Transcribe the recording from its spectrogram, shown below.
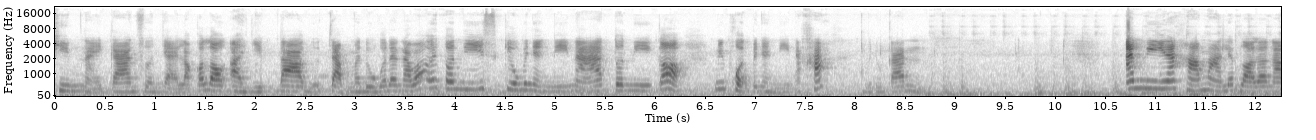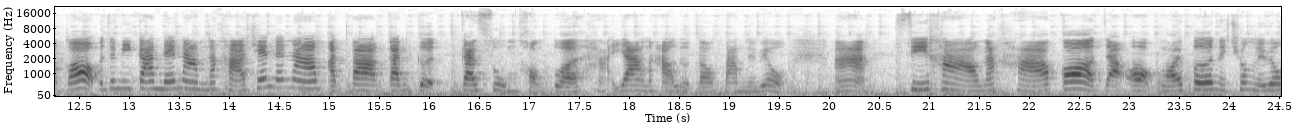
ทีมไหนกันส่วนใหญ่เราก็ลองอะหยิบตามหรือจับมาดูก็ได้นะว่าเอ้ยตัวนี้สกิลเป็นอย่างนี้นะ ตัวนี้ก็มีผลเป็นอย่างนี้นะคะ ไปดูกัน อันนี้นะคะมาเรียบร้อยแล้วนะก็มันจะมีการแนะนำนะคะ เช่นแนะนำอัตราการเกิดการสุ่มของตัวหายากนะคะ หรือตามตามเลเวลอ่าสีขาวนะคะก็จะออกร้อยเปอร์ในช่วงเลเวล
